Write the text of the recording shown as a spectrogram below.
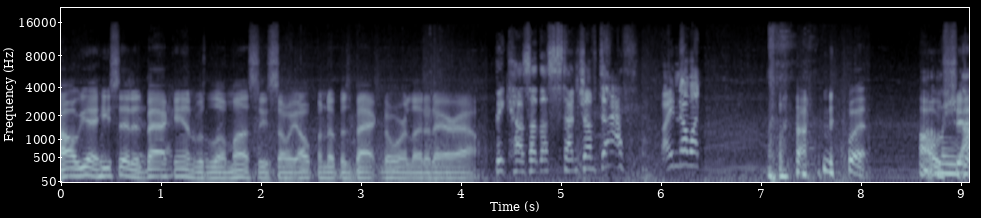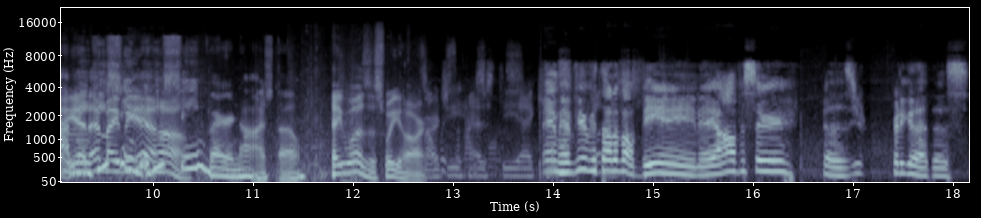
Oh yeah, he said his back end was a little musty, so he opened up his back door, and let it air out. Because of the stench of death. I know it. I knew it. Oh I mean, shit, I yeah, mean, that he may be seemed, it, he huh? seemed very nice though. He was a sweetheart. Always the RG nice has ones. the. Ma'am, keys have you ever thought about being a officer? Because you're pretty good at this.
